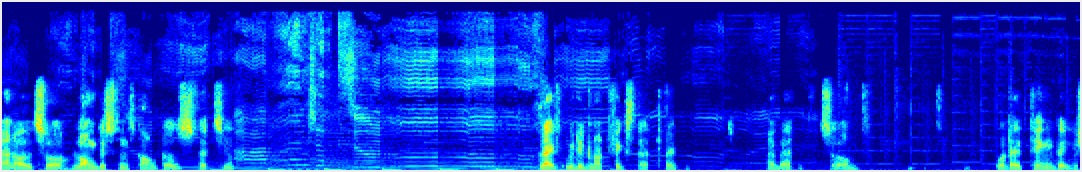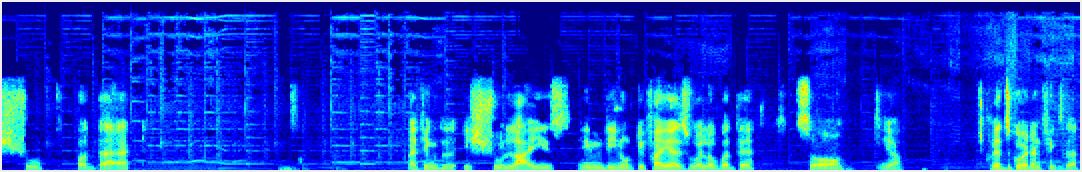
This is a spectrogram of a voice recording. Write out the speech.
and also long distance counters let's see. Right we did not fix that right? I bet so what i think the issue for that i think the issue lies in the notify as well over there. So yeah. Let's go ahead and fix that.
